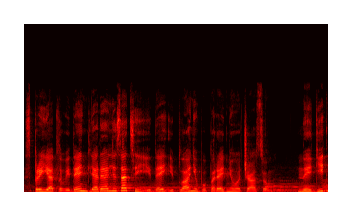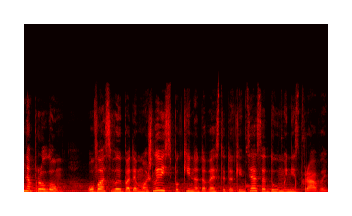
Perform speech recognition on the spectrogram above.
Сприятливий день для реалізації ідей і планів попереднього часу. Не йдіть на пролом. У вас випаде можливість спокійно довести до кінця задумані справи.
